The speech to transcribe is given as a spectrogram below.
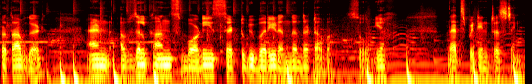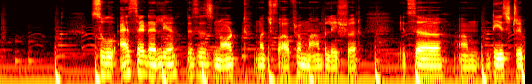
Pratapgarh and Afzal Khan's body is said to be buried under the tower. So yeah that's pretty interesting. So as said earlier this is not much far from mahabaleshwar. It's a um, day's trip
